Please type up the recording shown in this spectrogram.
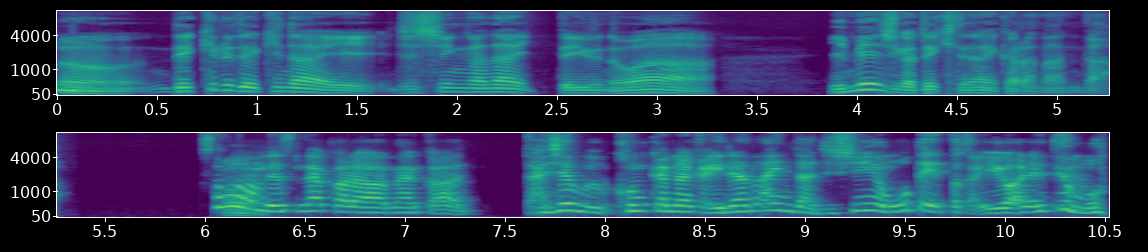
うん。できるできない、自信がないっていうのは、イメージができてないからなんだ。そうなんです。だから、なんか、大丈夫、今回なんかいらないんだ、自信を持てとか言われても、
